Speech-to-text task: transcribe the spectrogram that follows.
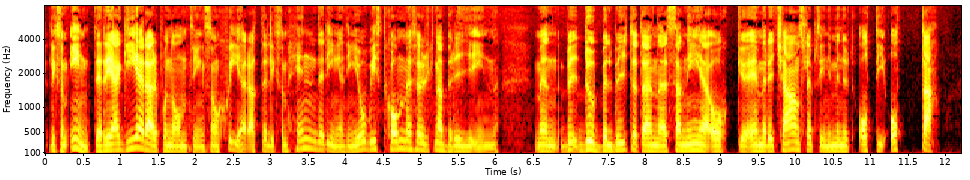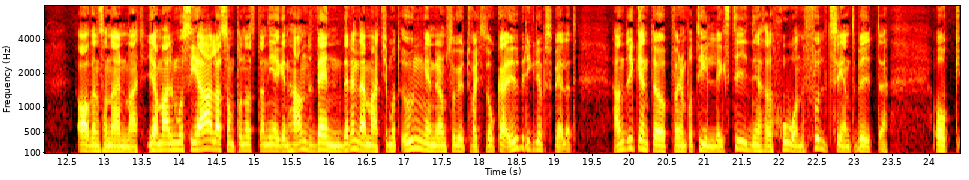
liksom inte reagerar på någonting som sker, att det liksom händer ingenting. Jo visst kommer Serge Gnabry in, men by- dubbelbytet är när Sané och eh, Emre Can släpps in i minut 88 av en sån här match. Jamal Musiala som på nästan egen hand vände den där matchen mot Ungern när de såg ut att faktiskt åka ur i gruppspelet. Han dyker inte upp förrän på tilläggstid, nästan ett hånfullt sent byte. Och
